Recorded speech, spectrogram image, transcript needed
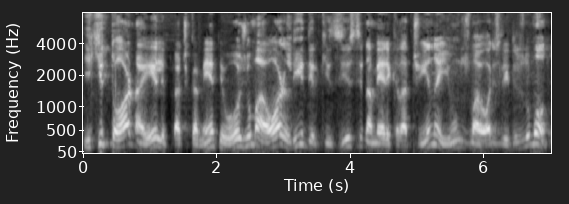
e que torna ele praticamente hoje o maior líder que existe na América Latina e um dos maiores líderes do mundo.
